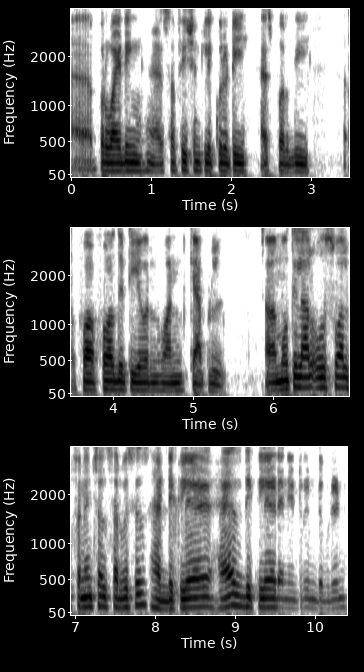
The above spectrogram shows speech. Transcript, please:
uh, providing uh, sufficient liquidity as per the for for the Tier 1 capital. Uh, Motilal Oswal Financial Services had declared, has declared an interim dividend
